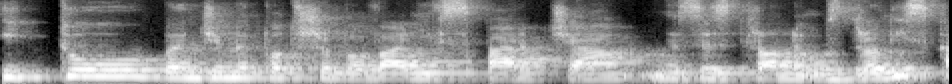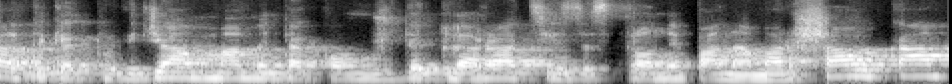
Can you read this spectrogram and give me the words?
i tu będziemy potrzebowali wsparcia ze strony uzdrowiska, ale tak jak powiedziałam, mamy taką już deklarację ze strony pana marszałka,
